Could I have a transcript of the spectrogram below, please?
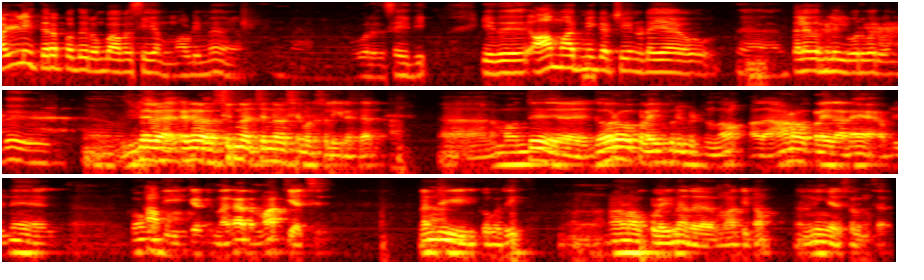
பள்ளி திறப்பது ரொம்ப அவசியம் அப்படின்னு ஒரு செய்தி. இது ஆம் ஆத்மி கட்சியினுடைய தலைவர்களில் ஒருவர் வந்து சின்ன சின்ன விஷயம் மட்டும் சொல்லிக்கிறேன் சார். நம்ம வந்து கௌரவ கொலைன்னு குறிப்பிட்டிருந்தோம். அது ஆணவ கொலை தானே அப்படின்னு கோமதி கேட்டிருந்தாங்க அதை மாத்தியாச்சு. நன்றி கோமதி. ஆணவ கொலைன்னு அதை மாத்திட்டோம். நீங்க சொல்லுங்க சார்.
